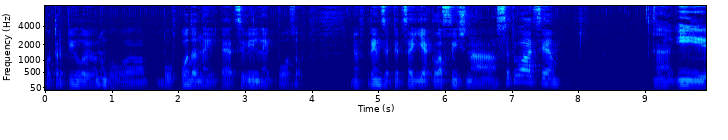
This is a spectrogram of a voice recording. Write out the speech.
потерпілою, ну, був, е, був поданий цивільний позов. В принципі, це є класична ситуація. І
